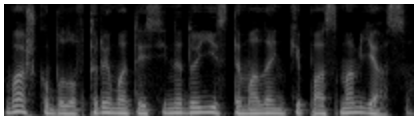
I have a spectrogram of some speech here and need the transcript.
Важко було втриматись і не доїсти маленькі пасма м'яса,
